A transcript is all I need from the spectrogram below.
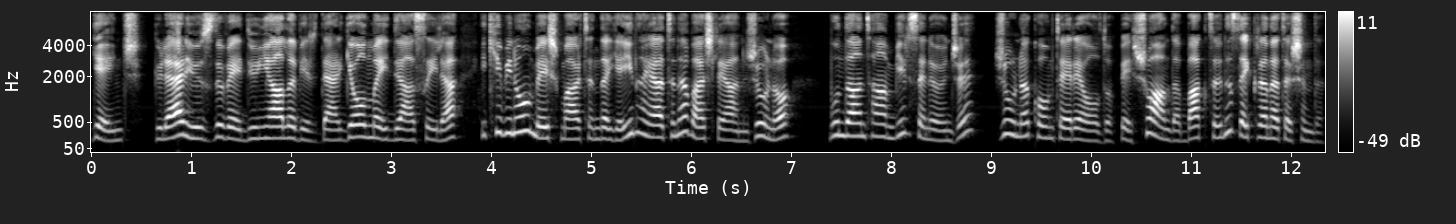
genç, güler yüzlü ve dünyalı bir dergi olma iddiasıyla 2015 Mart'ında yayın hayatına başlayan Jurno, bundan tam bir sene önce Jurna.com.tr oldu ve şu anda baktığınız ekrana taşındı.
